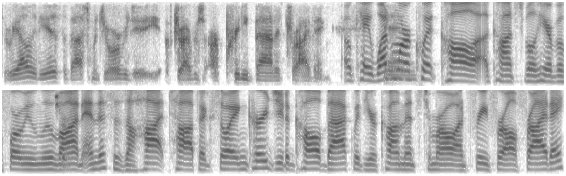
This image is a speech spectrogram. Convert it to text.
The reality is, the vast majority of drivers are pretty bad at driving. Okay, one and, more quick call, a constable here before we move sure. on. And this is a hot topic, so I encourage you to call back with your comments tomorrow on Free for All Friday.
